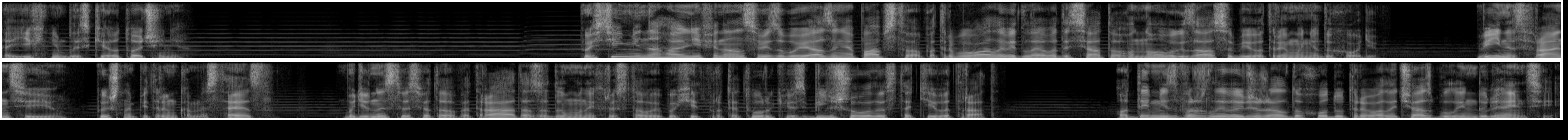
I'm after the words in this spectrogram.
та їхні близьке оточення. Постійні нагальні фінансові зобов'язання папства потребували від Лева X нових засобів отримання доходів війни з Францією, пишна підтримка мистецтв, будівництво святого Петра та задуманий хрестовий похід проти турків збільшували в статті витрат. Одним із важливих джерел доходу тривалий час були індульгенції.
